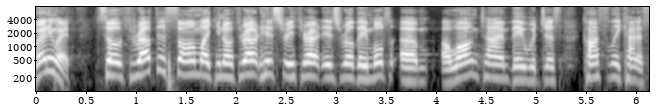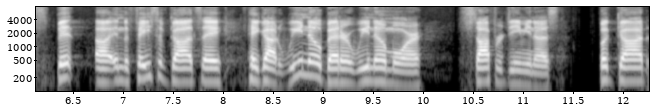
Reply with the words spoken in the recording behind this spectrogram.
But anyway, so throughout this psalm, like, you know, throughout history, throughout Israel, they, multi- um, a long time, they would just constantly kind of spit uh, in the face of God, say, hey, God, we know better, we know more, stop redeeming us. But God,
